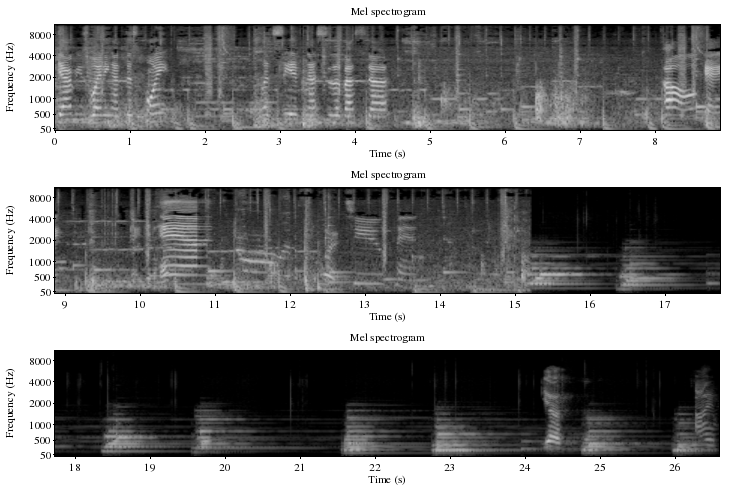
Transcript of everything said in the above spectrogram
Gabby's winning at this point. Let's see if Nessa the best. Uh... Oh, okay. And two pin. Yeah.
